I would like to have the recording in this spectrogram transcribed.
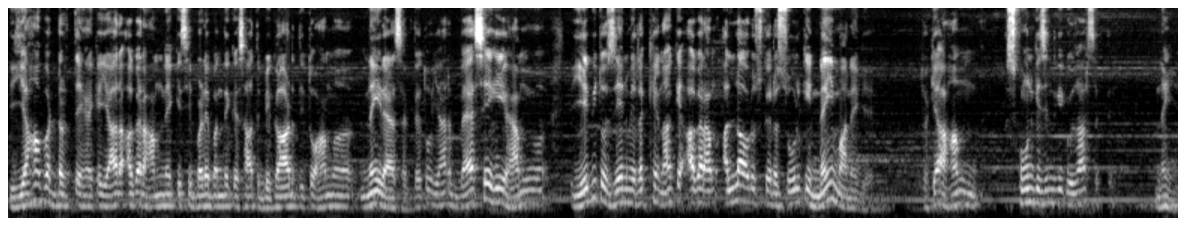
یہاں پر ڈرتے ہیں کہ یار اگر ہم نے کسی بڑے بندے کے ساتھ بگاڑ دی تو ہم نہیں رہ سکتے۔ تو یار ویسے ہی ہم یہ بھی تو ذہن میں رکھیں نا کہ اگر ہم اللہ اور اس کے رسول کی نہیں مانیں گے تو کیا ہم سکون کی زندگی گزار سکتے؟ نہیں۔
